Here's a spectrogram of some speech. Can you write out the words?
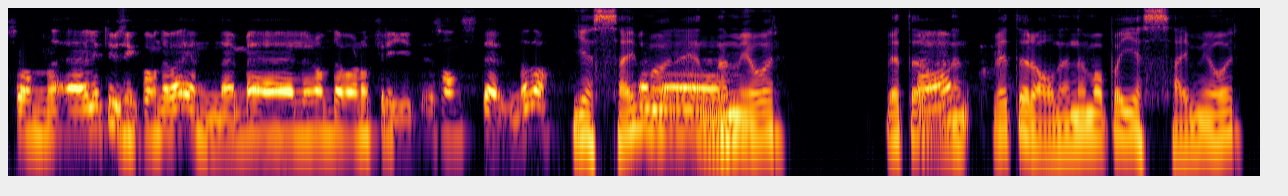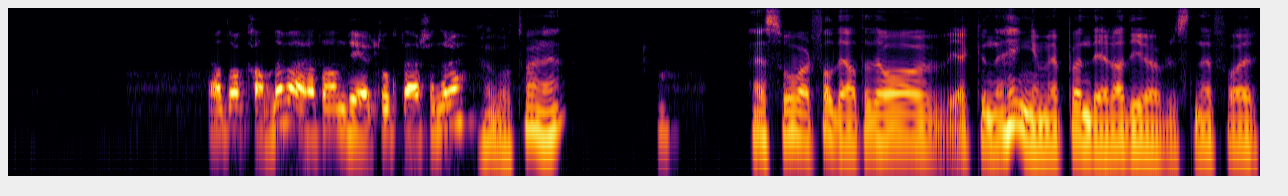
sånn Jeg er litt usikker på om det var NM eller om det var noe fri, sånn stevne, da. Jessheim var NM i år. Veteranen, veteranen var på Jessheim i år. Ja, da kan det være at han deltok der, skjønner du. Det kan godt være det. Jeg så i hvert fall det at det var, jeg kunne henge med på en del av de øvelsene for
